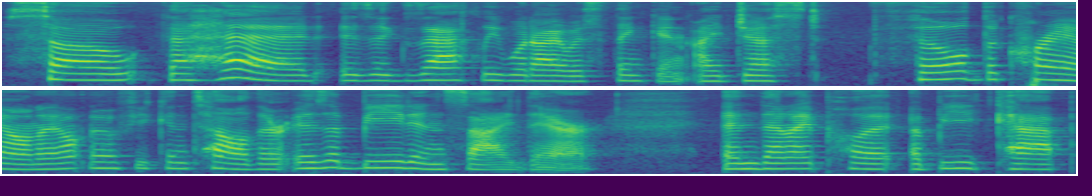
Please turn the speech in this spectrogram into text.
so the head is exactly what I was thinking. I just filled the crown. I don't know if you can tell. There is a bead inside there. And then I put a bead cap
